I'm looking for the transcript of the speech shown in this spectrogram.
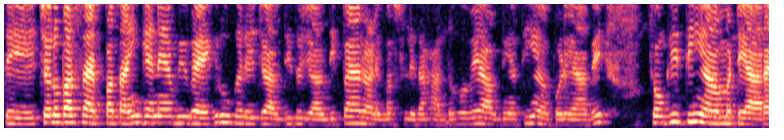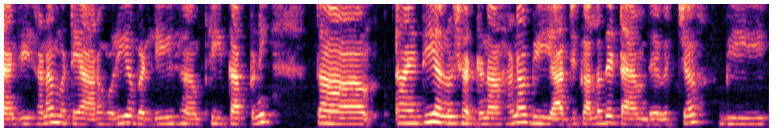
ਤੇ ਚਲੋ ਬਸ ਆਪਾਂ ਤਾਂ ਹੀ ਕਹਿੰਦੇ ਆ ਵੀ ਵਾਹਿਗੁਰੂ ਕਰੇ ਜਲਦੀ ਤੋਂ ਜਲਦੀ ਭੈਣ ਵਾਲੇ ਮਸਲੇ ਦਾ ਹੱਲ ਹੋਵੇ ਆਪਦੀਆਂ ਧੀਆਂ ਕੋਲੇ ਆਵੇ ਕਿਉਂਕਿ ਧੀਆਂ ਮਟਿਆਰਾਂ ਜੀ ਹਨਾ ਮਟਿਆਰ ਹੋ ਰਹੀ ਹੈ ਵੱਡੀ ਅਹ, ਪ੍ਰੀਤ ਆਪਣੀ। ਤਾਂ ਐਂ ਧੀਆਂ ਨੂੰ ਛੱਡਣਾ ਹਨਾ ਵੀ ਅੱਜ ਕੱਲ ਦੇ ਟਾਈਮ ਦੇ ਵਿੱਚ ਵੀ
